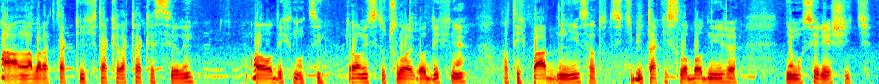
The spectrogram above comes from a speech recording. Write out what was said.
a nabrať takých, také, také, také sily a oddychnúť si. Veľmi si tu človek oddychne. Za tých pár dní sa tu cíti byť taký slobodný, že nemusí riešiť,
